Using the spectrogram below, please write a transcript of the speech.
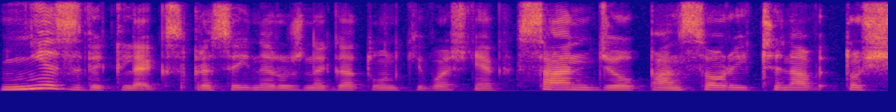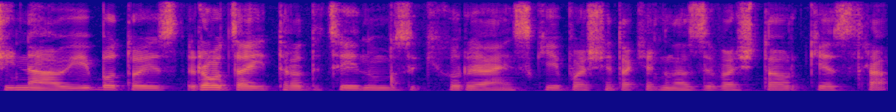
niezwykle ekspresyjne różne gatunki właśnie jak sanjo, pansori czy nawet toshinawi, bo to jest rodzaj tradycyjnej muzyki koreańskiej, właśnie tak jak nazywa się ta orkiestra.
